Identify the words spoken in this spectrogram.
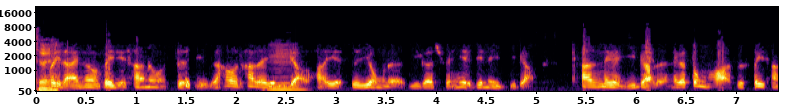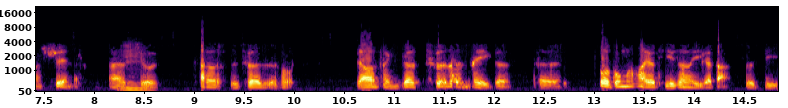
对未来那种飞机舱那种设计。然后它的仪表的话，也是用了一个全液晶的仪表，它的那个仪表的那个动画是非常炫的。呃，嗯就看到实车之后，然后整个车的那个呃做工的话，又提升了一个档次，比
